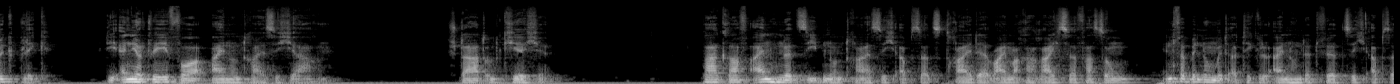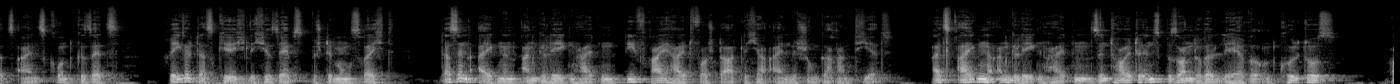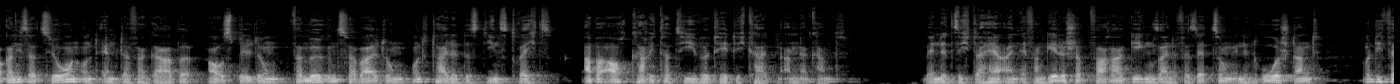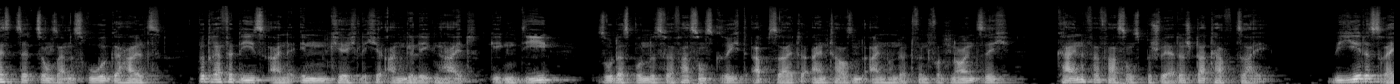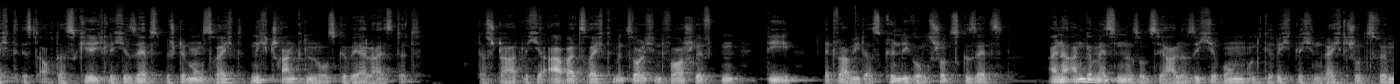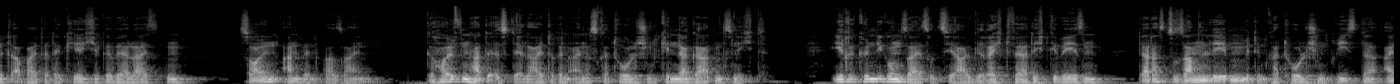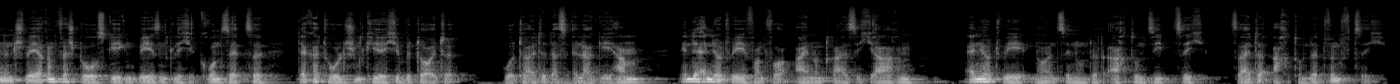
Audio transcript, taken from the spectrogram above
Rückblick. Die NJW vor 31 Jahren. Staat und Kirche § 137 Absatz 3 der Weimarer Reichsverfassung in Verbindung mit Artikel 140 Absatz 1 Grundgesetz regelt das kirchliche Selbstbestimmungsrecht, das in eigenen Angelegenheiten die Freiheit vor staatlicher Einmischung garantiert. Als eigene Angelegenheiten sind heute insbesondere Lehre und Kultus Organisation und Ämtervergabe, Ausbildung, Vermögensverwaltung und Teile des Dienstrechts, aber auch karitative Tätigkeiten anerkannt. Wendet sich daher ein evangelischer Pfarrer gegen seine Versetzung in den Ruhestand und die Festsetzung seines Ruhegehalts, betreffe dies eine innenkirchliche Angelegenheit, gegen die, so das Bundesverfassungsgericht ab Seite 1195, keine Verfassungsbeschwerde statthaft sei wie jedes Recht ist auch das kirchliche Selbstbestimmungsrecht nicht schrankenlos gewährleistet. Das staatliche Arbeitsrecht mit solchen Vorschriften, die, etwa wie das Kündigungsschutzgesetz, eine angemessene soziale Sicherung und gerichtlichen Rechtsschutz für Mitarbeiter der Kirche gewährleisten, sollen anwendbar sein. Geholfen hatte es der Leiterin eines katholischen Kindergartens nicht. Ihre Kündigung sei sozial gerechtfertigt gewesen da das Zusammenleben mit dem katholischen Priester einen schweren Verstoß gegen wesentliche Grundsätze der katholischen Kirche bedeute, urteilte das LAG Hamm in der NJW von vor 31 Jahren (NJW 1978, Seite 850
